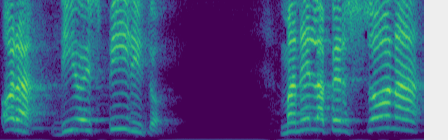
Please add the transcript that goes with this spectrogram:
Ora, Dio è Spirito ma nella persona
